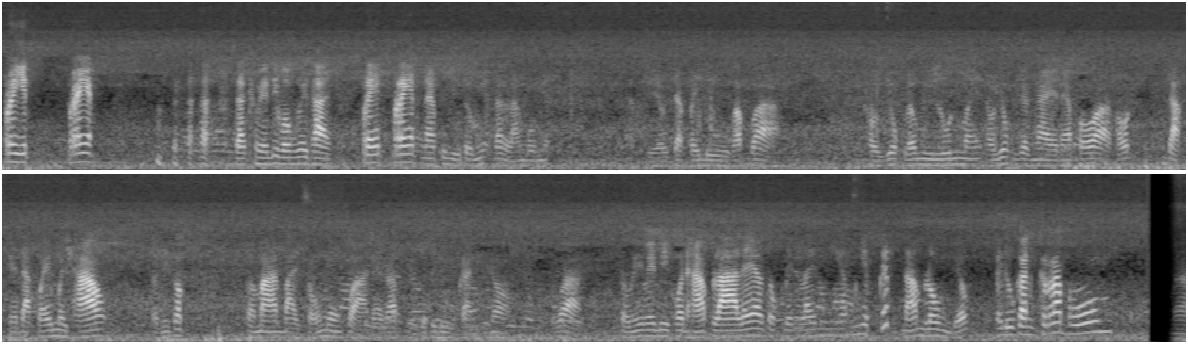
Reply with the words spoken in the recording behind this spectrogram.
เปรตเปรตจากเมนที่ผมเคยถ่าย เปรตเปรตนะไปอยู่ตรงนี้ด้านหลังผมเนี่ยเดี๋ยวจะไปดูครับว่า เขายกแล้วมีลุ้นไหมเขายกยังไงนะ เพราะว่าเขาดักเนี่ยดักไว้เมื่อเช้า ตอนนี้ก็ประมาณบ่ายสองโมงกว่านะครับเดี๋ยวจะไปดูกันพี่น้องเพราะว่าตรงนี้ไม่มีคนหาปลาแล้วตกเบ็ดอะไรไม่มีครับเงียบกริบน้ำลงเดี๋ยว ไปดูกันครับผมมา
